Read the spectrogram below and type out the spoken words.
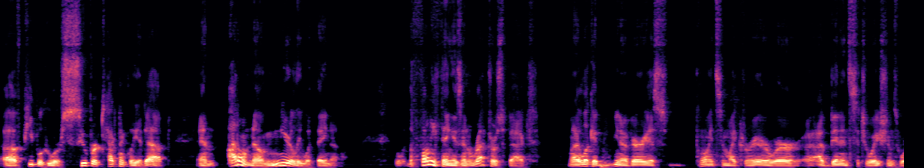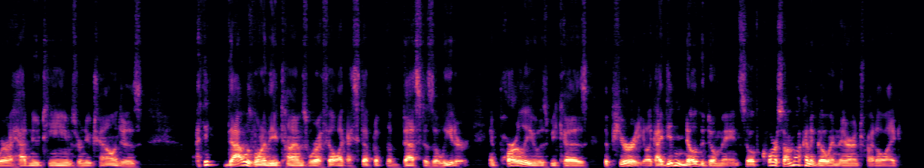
of people who are super technically adept and I don't know nearly what they know. The funny thing is in retrospect, when I look at, you know, various points in my career where I've been in situations where I had new teams or new challenges, I think that was one of the times where I felt like I stepped up the best as a leader. And partly it was because the purity, like I didn't know the domain. So of course I'm not going to go in there and try to like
